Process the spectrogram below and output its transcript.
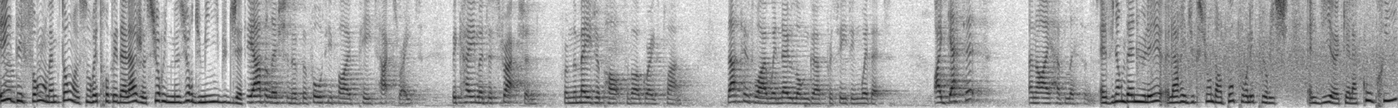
et défend en même temps son rétropédalage sur une mesure du mini-budget. The abolition of the 45p tax rate became a distraction from the major parts of our growth plan. That is why we're no longer proceeding with it. I get it. Elle vient d'annuler la réduction d'impôts pour les plus riches. Elle dit euh, qu'elle a compris,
